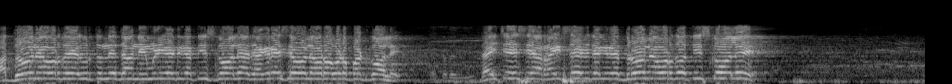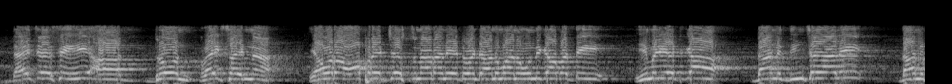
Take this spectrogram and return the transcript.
ఆ డ్రోన్ ఎవరిదో ఎగురుతుంది దాన్ని ఇమీడియట్గా తీసుకోవాలి. అది ఎగరేసే వాళ్ళు ఎవరో కూడా పట్టుకోవాలి. దయచేసి ఆ రైట్ సైడ్ దగ్గర డ్రోన్ ఎవరిదో తీసుకోవాలి. దయచేసి ఆ డ్రోన్ రైట్ సైడ్ న ఎవరో ఆపరేట్ చేస్తున్నారనేటువంటి అనుమానం ఉంది కాబట్టి ఇమీడియట్గా దాన్ని దించేయాలి. దాన్ని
